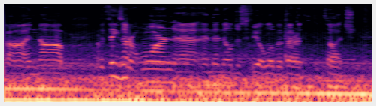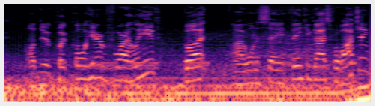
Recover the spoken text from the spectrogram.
uh, and knob, the things that are worn, uh, and then they'll just feel a little bit better to touch. I'll do a quick pull here before I leave, but I want to say thank you guys for watching.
